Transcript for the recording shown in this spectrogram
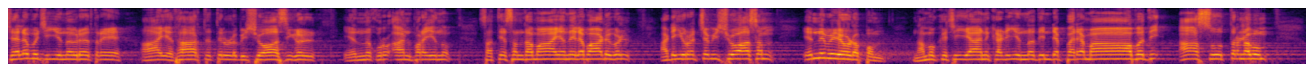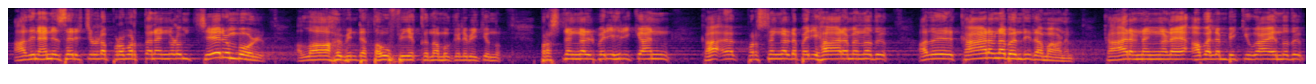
ചെലവ് ചെയ്യുന്നവരത്രേ ആ യഥാർത്ഥത്തിലുള്ള വിശ്വാസികൾ എന്ന് ഖുർആൻ പറയുന്നു. സത്യസന്ധമായ നിലപാടുകൾ അടിയുറച്ച വിശ്വാസം എന്നിവയോടൊപ്പം നമുക്ക് ചെയ്യാൻ കഴിയുന്നതിന്റെ പരമാവധി ആസൂത്രണവും അതിനനുസരിച്ചുള്ള പ്രവർത്തനങ്ങളും ചേരുമ്പോൾ അള്ളാഹുവിന്റെ തൗഫീഖ് നമുക്ക് ലഭിക്കുന്നു. പ്രശ്നങ്ങൾ പരിഹരിക്കാൻ പ്രശ്നങ്ങളുടെ പരിഹാരം എന്നത് അത് കാരണബന്ധിതമാണ്. കാരണങ്ങളെ അവലംബിക്കുക എന്നത്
